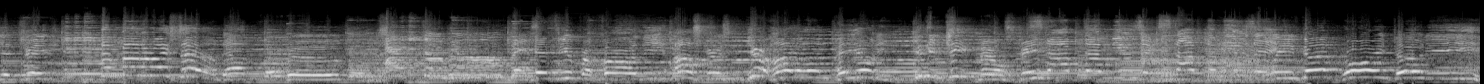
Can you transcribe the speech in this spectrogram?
You drink, the better I sound at the Reubens. At the Reubens. If you prefer the Oscars, you're high on peyote. You can keep Meryl Streep. Stop the music! Stop the music! We've got Roy Doty.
